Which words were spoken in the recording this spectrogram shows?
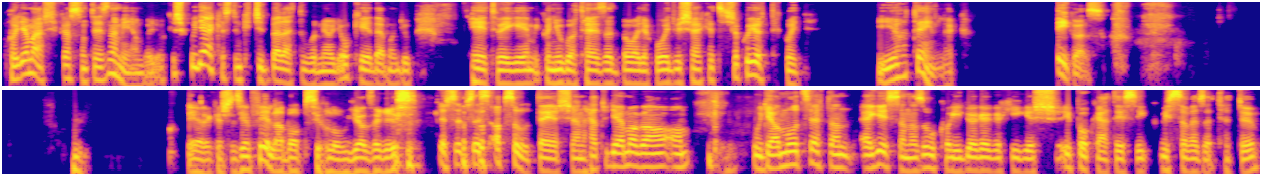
hogy a másik azt mondta, hogy ez nem ilyen vagyok. És akkor úgy elkezdtünk kicsit beletúrni, hogy oké, okay, de mondjuk hétvégén, mikor nyugodt helyzetben vagy, akkor hogy viselkedsz, és akkor jöttek, hogy ja, tényleg. Igaz. Érdekes, ez ilyen féllába pszichológia az egész. Ez, ez, ez abszolút teljesen. Hát ugye maga a, ugye a módszertan egészen az ókori görögökig és Hippokratészig visszavezethető,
